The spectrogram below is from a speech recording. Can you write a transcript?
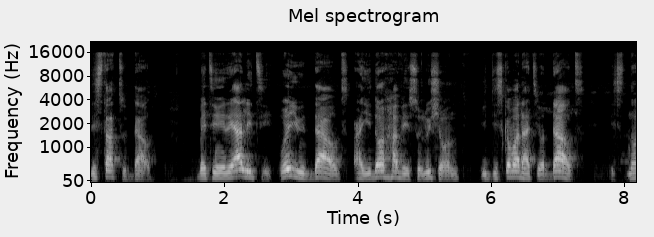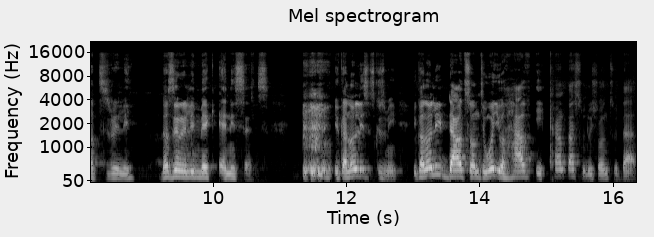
they start to doubt. But in reality, when you doubt and you don't have a solution, you discover that your doubt is not really doesn't really make any sense. you can only excuse me, you can only doubt something when you have a counter solution to that.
